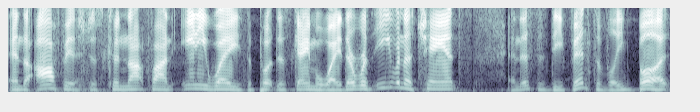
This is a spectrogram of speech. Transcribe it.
and the offense just could not find any ways to put this game away. There was even a chance, and this is defensively, but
